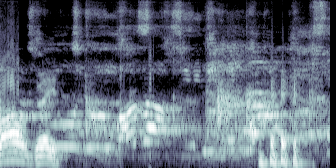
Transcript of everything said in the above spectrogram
വാവ് ഗ്രേറ്റ്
